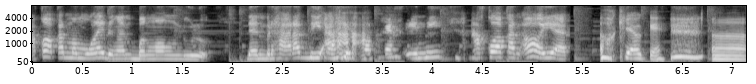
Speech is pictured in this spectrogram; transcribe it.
Aku akan memulai dengan bengong dulu. Dan berharap di akhir podcast ini aku akan oh iya Oke okay, oke, okay. uh, eh,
